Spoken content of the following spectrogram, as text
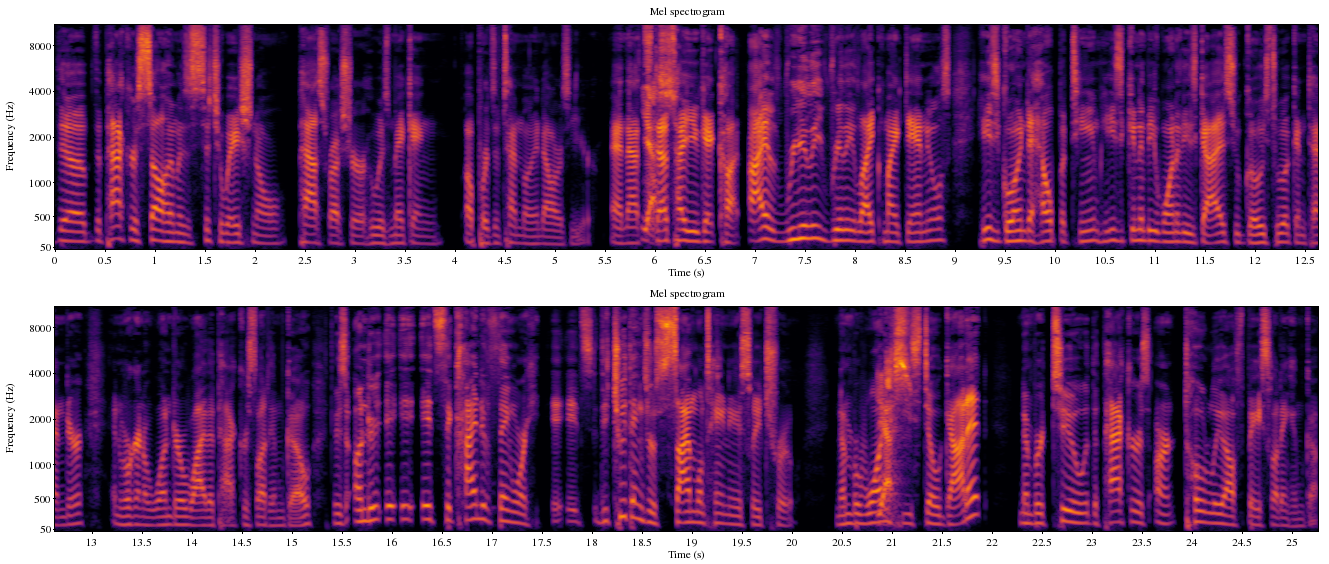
the the Packers saw him as a situational pass rusher who was making upwards of ten million dollars a year, and that's Yes. that's how you get cut. I really really like Mike Daniels. He's going to help a team. He's going to be one of these guys who goes to a contender, and we're going to wonder why the Packers let him go. There's under it, it- it's the kind of thing where it's the two things are simultaneously true. Number one, Yes. he still got it. Number two, the Packers aren't totally off base letting him go.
